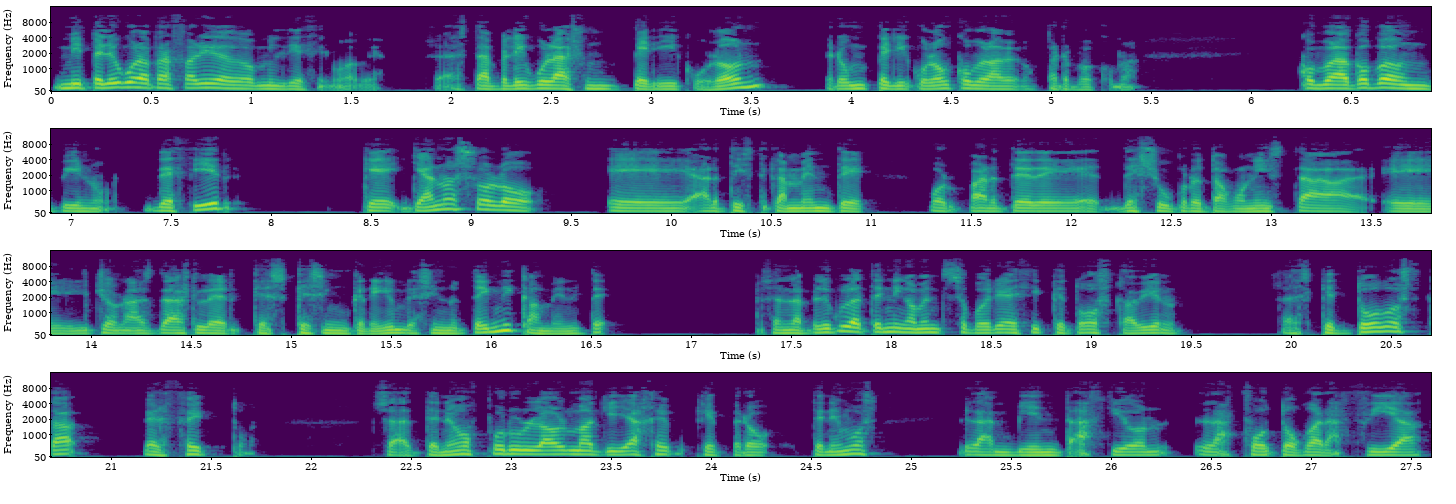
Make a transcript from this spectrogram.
Mi película preferida de 2019. O sea, esta película es un peliculón, pero un peliculón como la, como, como la copa de un pino. Decir que ya no solo eh, artísticamente por parte de, de su protagonista Jonas Dassler, que es que es increíble, sino técnicamente. O sea, en la película técnicamente se podría decir que todo está bien. O sea, es que todo está perfecto. O sea, tenemos por un lado el maquillaje, que, pero tenemos la ambientación, la fotografía.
